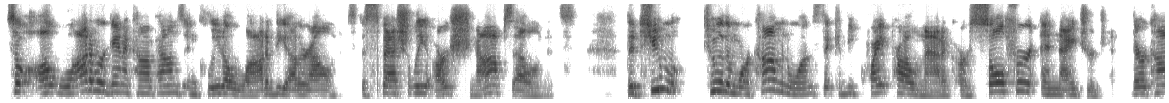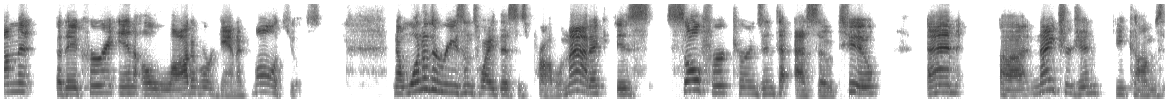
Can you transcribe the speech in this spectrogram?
So a lot of organic compounds include a lot of the other elements, especially our CHNOPS elements. The two Two of the more common ones that can be quite problematic are sulfur and nitrogen. They're common, but they occur in a lot of organic molecules. Now, one of the reasons why this is problematic is sulfur turns into SO2 and uh, nitrogen becomes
